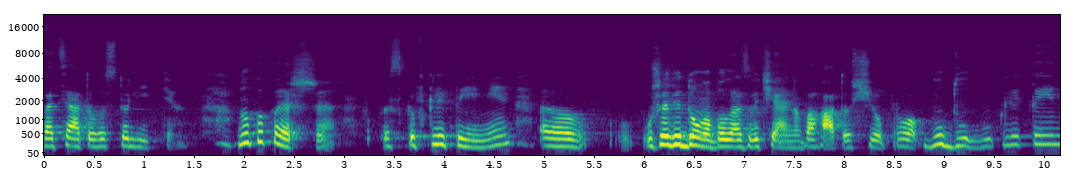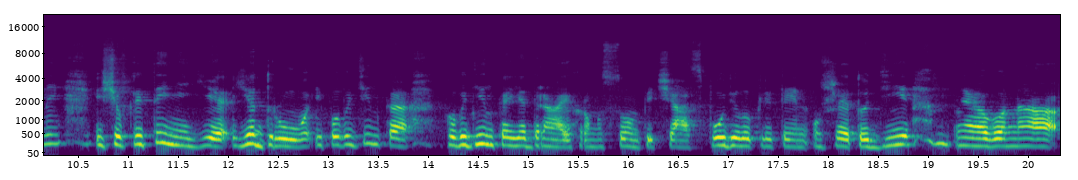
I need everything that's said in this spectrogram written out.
ХХ століття? Ну, по-перше, в клітині е, вже відомо було, звичайно, багато що про будову клітини, і що в клітині є ядро і поведінка, поведінка ядра і хромосом під час поділу клітин. Уже тоді е, вона,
